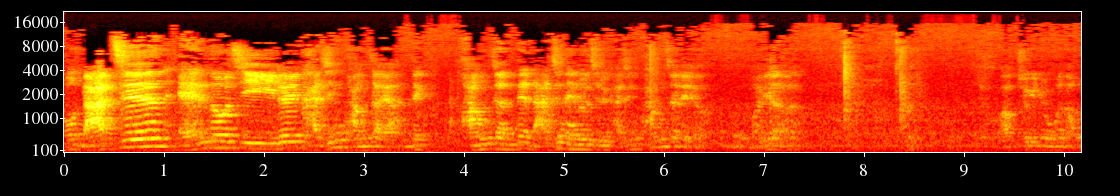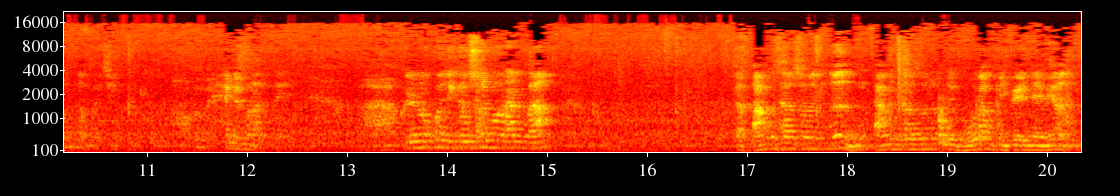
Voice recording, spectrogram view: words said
어, 낮은 에너지를 가진 광자야. 근데 광자인데 낮은 에너지를 가진 광자래요. 뭐 말이야. 과학적인 용어가 나온단 말이지. 아, 그럼 헤매면 안 돼. 아, 그래 놓고 이제 계속 설명을 하는 거야. 자, 방사선은, 방사선은 이제 뭐랑 비교했냐면,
